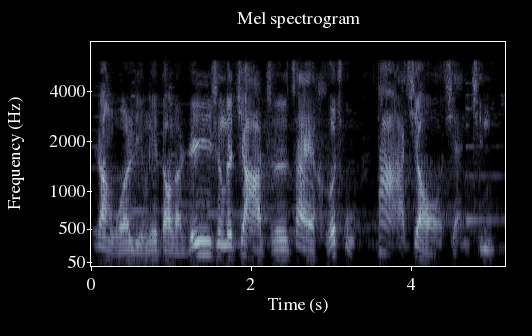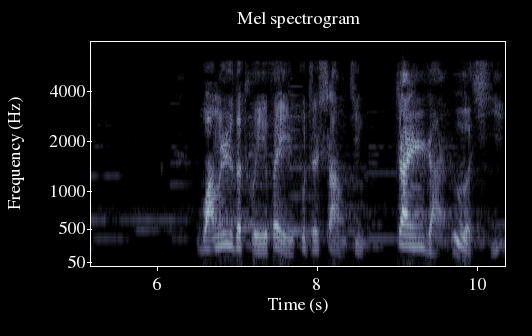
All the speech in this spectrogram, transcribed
让我领略到了人生的价值在何处，大孝显亲。往日的颓废不知上进。”沾染恶习，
